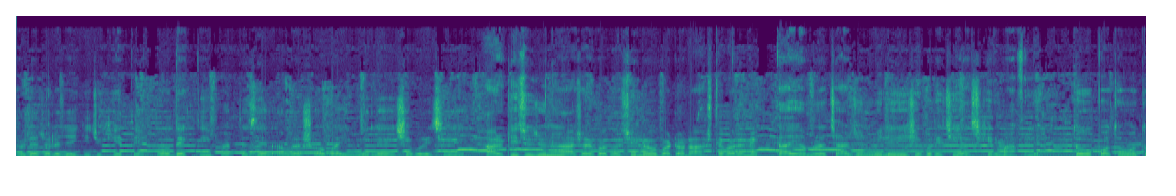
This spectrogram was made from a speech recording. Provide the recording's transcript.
সোজা চলে যাই কিছু খেতে। তো দেখতেই পারতেছেন আমরা সবাই মিলে এসে পড়েছি। আর কিছু জনের আসার কথা ছিল বাট ওরা আসতে পারেনি। তাই আমরা চারজন মিলে এসে পড়েছি আজকের মাহফিলে। তো প্রথমত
